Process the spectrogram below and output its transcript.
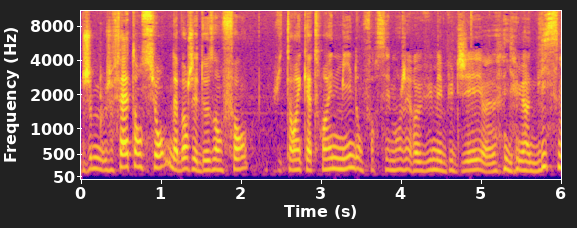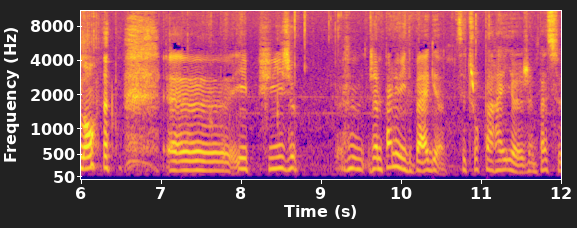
Je, fais attention. D'abord, j'ai deux enfants, 8 ans et 4 ans et demi, donc forcément, j'ai revu mes budgets. Euh, il y a eu un glissement. et puis, je j'aime pas le hit bag. C'est toujours pareil. J'aime pas ce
